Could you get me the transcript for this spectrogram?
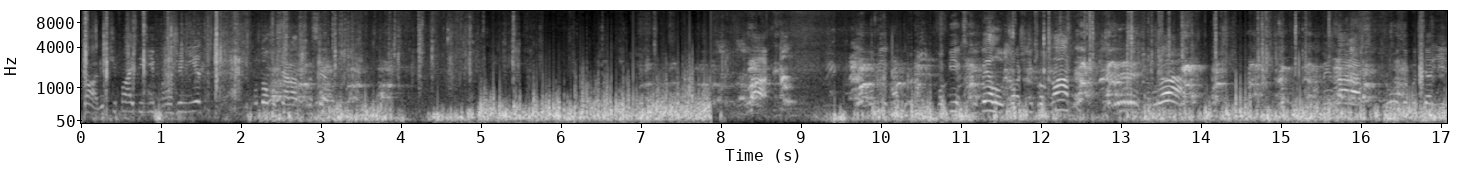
Так, відчіпайте її, проженіть і потім ще раз присилайте. Так. Побіг, побіг трошки прогнати. Ура! Ми зараз грузимося і.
